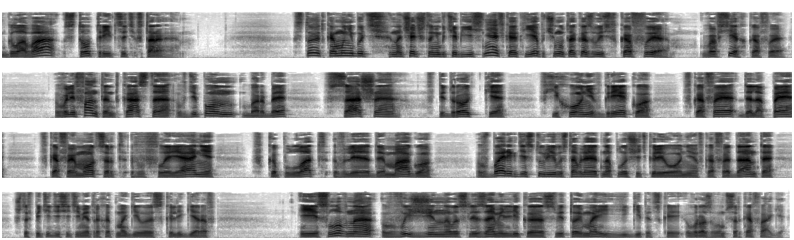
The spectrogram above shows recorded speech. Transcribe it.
Глава 132. Стоит кому-нибудь начать что-нибудь объяснять, как я почему-то оказываюсь в кафе, во всех кафе. В Элефант энд Каста, в Дюпон Барбе, в Саше, в Педрокке, в Хихоне, в Греко, в кафе Де Ла Пе, в кафе Моцарт, в Флориане, в Капулат, в Ле де Маго, в баре, где стулья выставляют на площадь Калеония, в кафе Данте, что в 50 метрах от могилы Скаллигеров, и словно выжженного слезами лика Святой Марии Египетской в розовом саркофаге.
